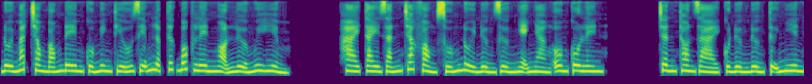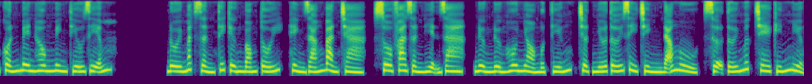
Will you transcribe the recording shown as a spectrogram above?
Đôi mắt trong bóng đêm của Minh Thiếu Diễm lập tức bốc lên ngọn lửa nguy hiểm. Hai tay rắn chắc vòng xuống đùi đường giường nhẹ nhàng ôm cô lên. Chân thon dài của đường đường tự nhiên quấn bên hông Minh Thiếu Diễm. Đôi mắt dần thích ứng bóng tối, hình dáng bàn trà, sofa dần hiện ra, đường đường hô nhỏ một tiếng, chợt nhớ tới gì Trình đã ngủ, sợ tới mức che kín miệng.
